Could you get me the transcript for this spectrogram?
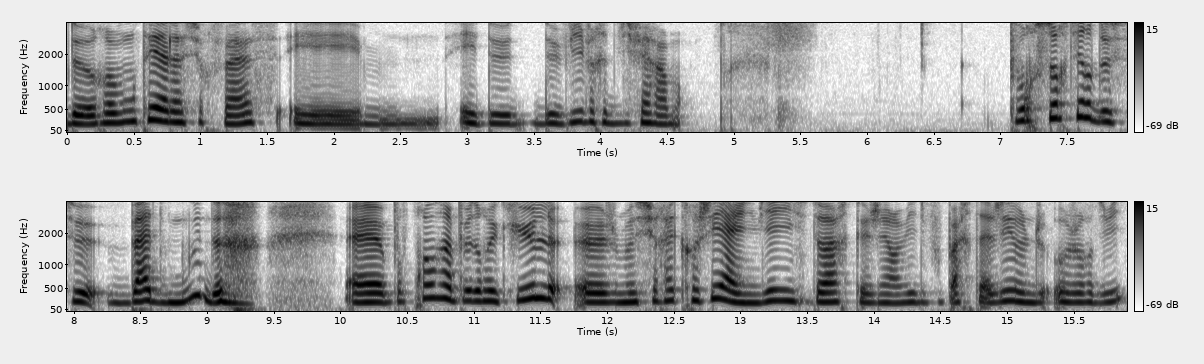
de remonter à la surface et, de vivre différemment pour sortir de ce bad mood, euh, pour prendre un peu de recul, euh, je me suis raccrochée à une vieille histoire que j'ai envie de vous partager aujourd'hui.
